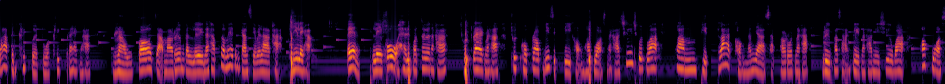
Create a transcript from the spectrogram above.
ว่าเป็นคลิปเปิดตัวคลิปแรกนะคะ เราก็จะมาเริ่มกันเลยนะคะ เพื่อไม่ให้เป็นการเสียเวลาค่ะ นี่เลยค่ะ เป็น Lego Harry Potter นะคะ ชุดแรกนะคะ ชุดครบรอบ 20 ปีของ Hogwarts นะคะ ชื่อชุดว่าความผิดพลาดของน้ำยาสับพรสนะคะ หรือภาษาอังกฤษนะคะ มีชื่อว่า Hogwarts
